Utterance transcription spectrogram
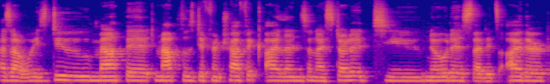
as I always do, map it, map those different traffic islands, and I started to notice that it's either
